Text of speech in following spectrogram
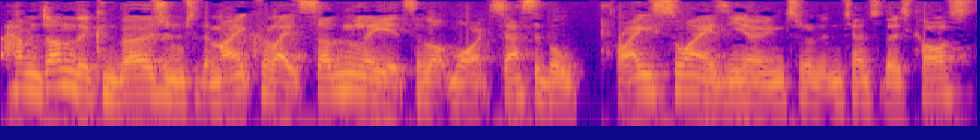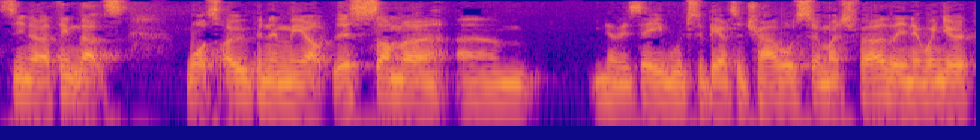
I haven't done the conversion to the microlight. Suddenly it's a lot more accessible price-wise, you know, in sort of in terms of those costs. You know, I think that's what's opening me up this summer, um, you know, is able to be able to travel so much further. You know, when you're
